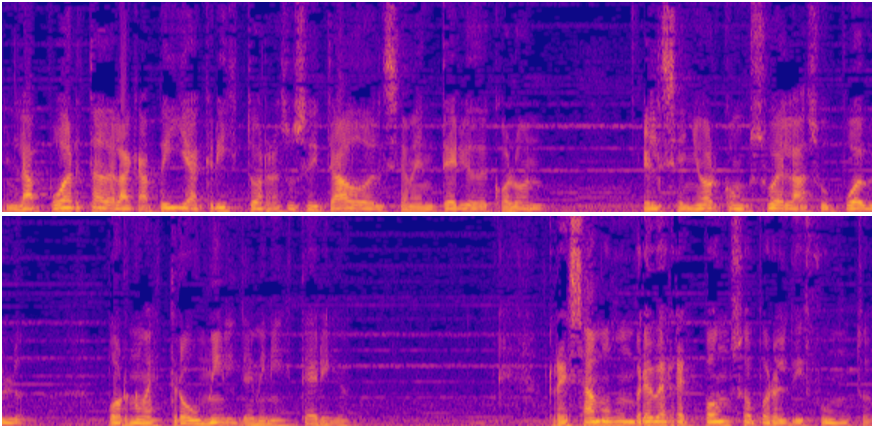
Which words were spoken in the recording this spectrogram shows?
en la puerta de la capilla Cristo resucitado del cementerio de Colón, el Señor consuela a su pueblo por nuestro humilde ministerio. Rezamos un breve responso por el difunto,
